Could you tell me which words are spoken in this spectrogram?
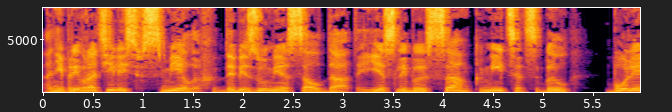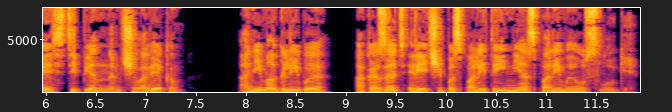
они превратились в смелых до безумия солдат, и если бы сам Кмитцец был более степенным человеком, они могли бы оказать Речи Посполитой неоспоримые услуги.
